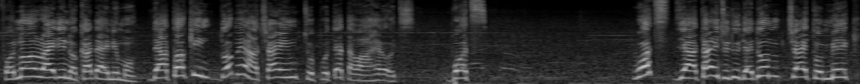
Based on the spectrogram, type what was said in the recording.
for not riding Okada anymore. They are talking, government are trying to protect our health, but what they are trying to do, they don't try to make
